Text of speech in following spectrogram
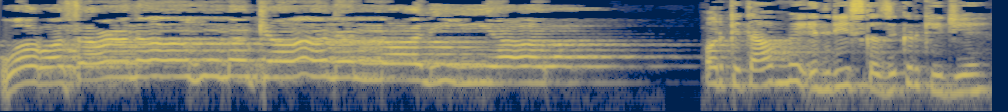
وَرَفَعْنَاهُ مَكَانًا عَلِيًّا. اور کتاب میں ادریس کا ذکر کیجیے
